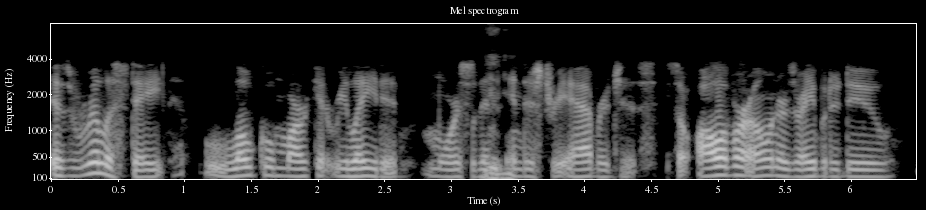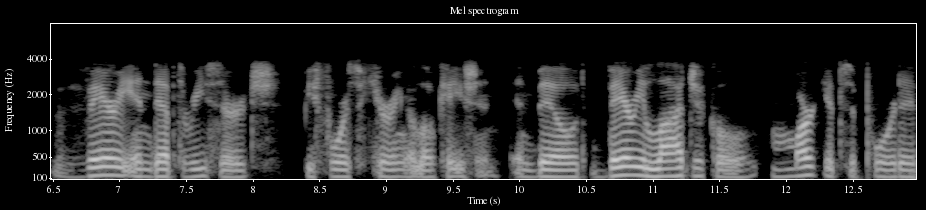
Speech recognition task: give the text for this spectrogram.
is real estate, local market related, more so than mm-hmm. industry averages. So all of our owners are able to do very in-depth research before securing a location and build very logical, market supported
